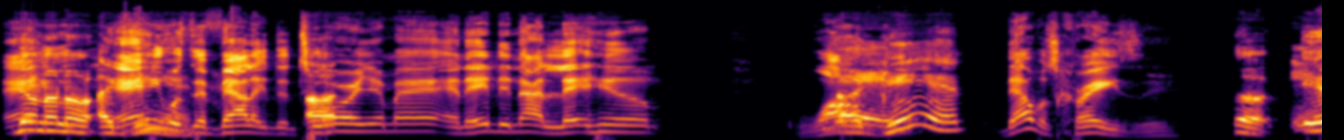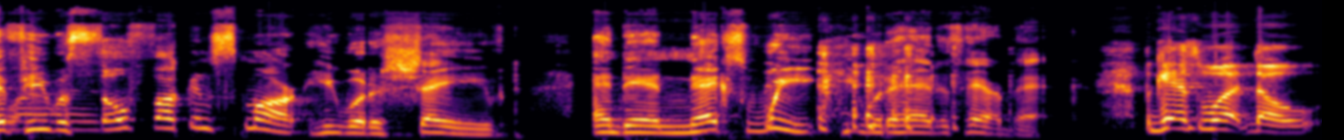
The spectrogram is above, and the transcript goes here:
And No, no, no, was- And he again. was the valedictorian, uh, man, and they did not let him walk. Again, That was crazy. Look, It if he was was. so fucking smart, he would have shaved, and then next week he would have had his hair back. But guess what though?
